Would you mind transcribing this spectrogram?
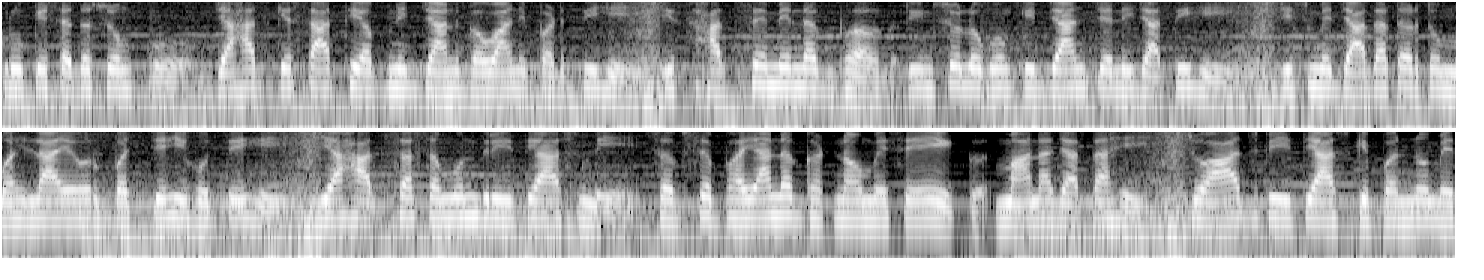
क्रू के सदस्यों को जहाज़ के साथ ही अपनी जान गंवानी पड़ती है। इस हादसे में लगभग 300 लोगों की जान चली जाती है, जिसमें ज़्यादातर तो महिलाएँ और बच्चे ही होते हैं। यह हादसा समुद्री इतिहास में सबसे भयानक घटनाओं में से एक माना जाता है, जो आज भी इतिहास के पन्नों में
